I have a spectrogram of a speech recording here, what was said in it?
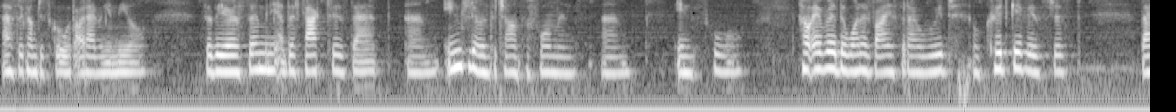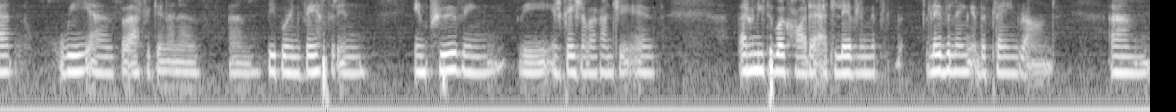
has to come to school without having a meal. So there are so many other factors that um, influence a child's performance um, in school. However, the one advice that I would or could give is just that we as South African and as um, people invested in improving the education of our country is that we need to work harder at leveling the leveling the playing ground. Um,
